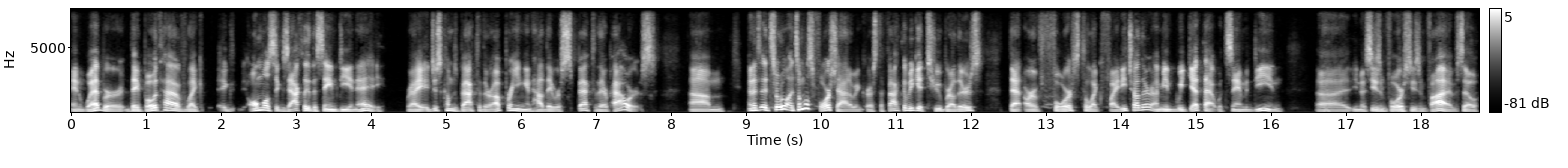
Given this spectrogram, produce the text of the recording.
and Weber. They both have like ex- almost exactly the same DNA, right? It just comes back to their upbringing and how they respect their powers. Um, and it's it's it's almost foreshadowing, Chris. The fact that we get two brothers that are forced to like fight each other. I mean, we get that with Sam and Dean, uh, you know, season four, season five. So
